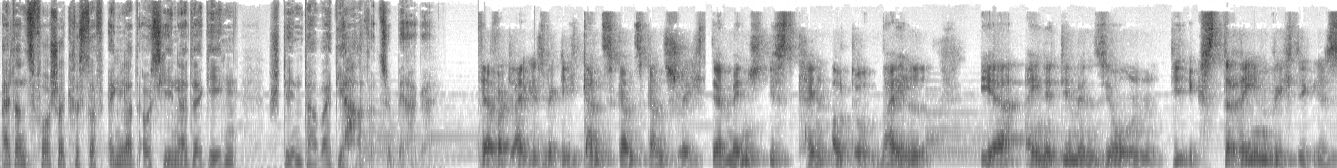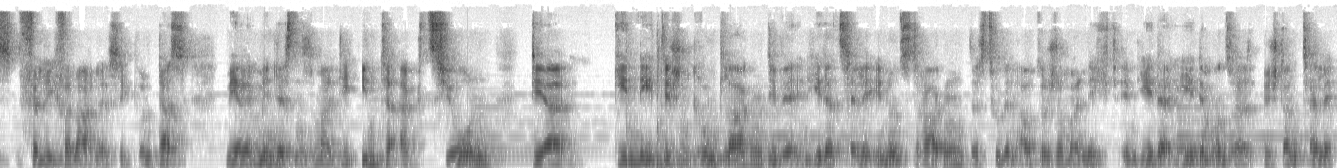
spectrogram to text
Alternsforscher Christoph Englert aus Jena dagegen stehen dabei die Haare zu Berge. Der Vergleich ist wirklich ganz, ganz, ganz schlecht. Der Mensch ist kein Auto, weil er eine Dimension, die extrem wichtig ist, völlig vernachlässigt. Und das wäre mindestens mal die Interaktion der genetischen Grundlagen, die wir in jeder Zelle in uns tragen. Das tut ein Auto schon mal nicht. In jeder, jedem unserer Bestandteile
